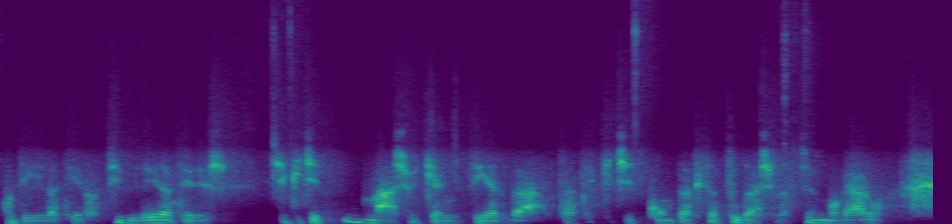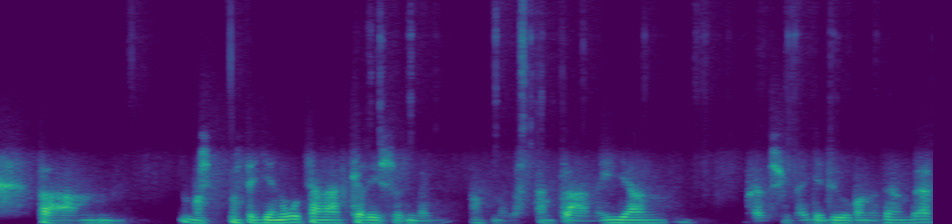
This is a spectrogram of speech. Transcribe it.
az életére, a civil életére, és, egy kicsit máshogy kerül térbe, tehát egy kicsit komplexebb tudás lesz önmagáról. Um, most, most egy ilyen óceánátkelés, az meg, az meg aztán pláne ilyen, ráadásul egyedül van az ember,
